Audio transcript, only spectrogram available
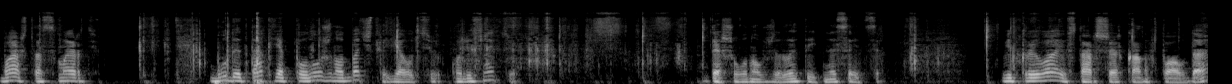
Башта, смерть. Буде так, як положено. От бачите, я оцю колісницю, те, що воно вже летить, несеться. Відкриваю, старший аркан впав, да?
